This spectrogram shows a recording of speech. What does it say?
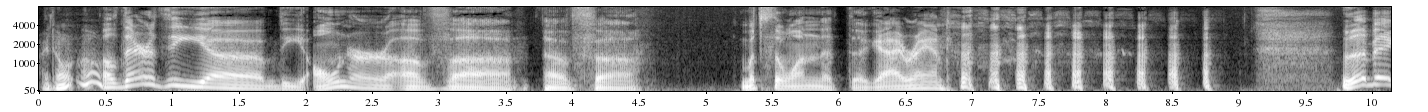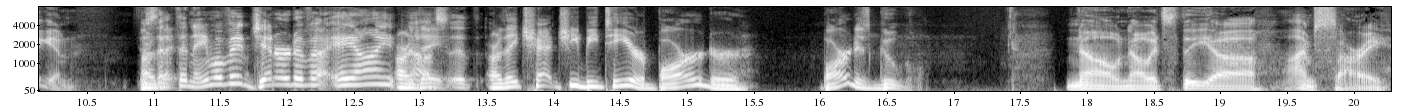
I don't know. Well, they're the uh, the owner of uh, of uh, what's the one that the guy ran? the big one. Is Are that they- the name of it? Generative AI? Are no, they it- are they ChatGPT or Bard or Bard is Google? No, no. It's the. Uh, I'm sorry.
